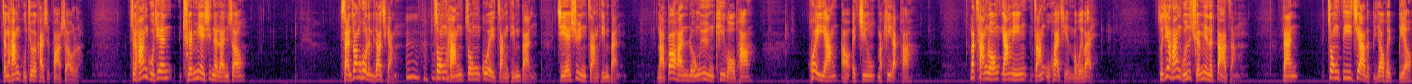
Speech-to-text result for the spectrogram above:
整个航股就会开始发烧了。所以航股今天全面性的燃烧。散装货轮比较强，嗯，中航、中贵涨停板，捷讯涨停板，那包含荣运 K 五趴，惠阳哦一涨嘛 K 六趴，那长隆、阳明涨五块钱嘛尾败。首先，航股是全面的大涨，但中低价的比较会飙，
